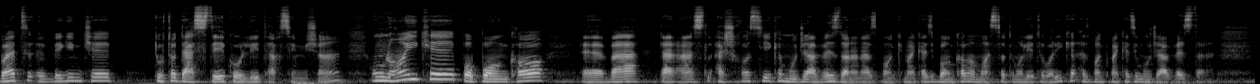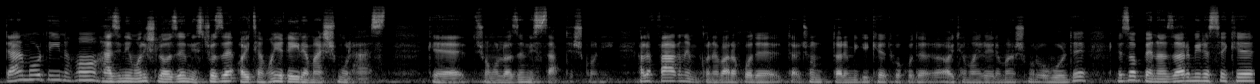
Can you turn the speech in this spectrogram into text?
باید بگیم که دو تا دسته کلی تقسیم میشن. اونهایی که با بانک ها و در اصل اشخاصی که مجوز دارن از بانک مرکزی بانک ها و مؤسسات مالی اعتباری که از بانک مرکزی مجوز دارن. در مورد اینها هزینه مالیش لازم نیست جزء آیتم های غیر مشمول هست که شما لازم نیست ثبتش کنی. حالا فرق نمی‌کنه برای خود چون داره میگه که تو خود آیتم های غیر مشمول آورده. لذا به نظر می‌رسه که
